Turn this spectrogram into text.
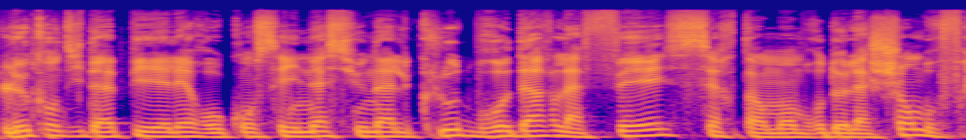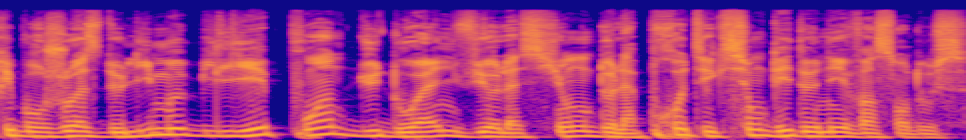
Le candidat PLR au Conseil national Claude Brodard l'a fait. Certains membres de la Chambre fribourgeoise de l'immobilier pointent du doigt une violation de la protection des données Vincent Douce.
